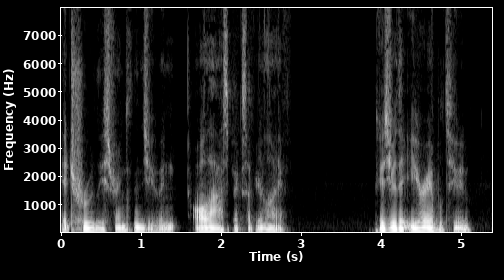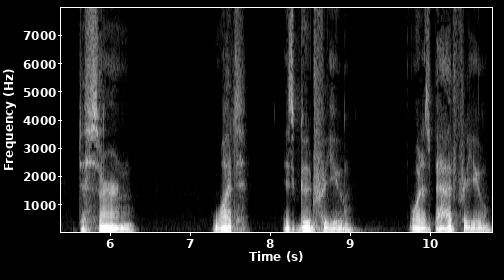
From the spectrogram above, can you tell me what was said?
it truly strengthens you in all aspects of your life because you're that you're able to discern what is good for you, what is bad for you,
